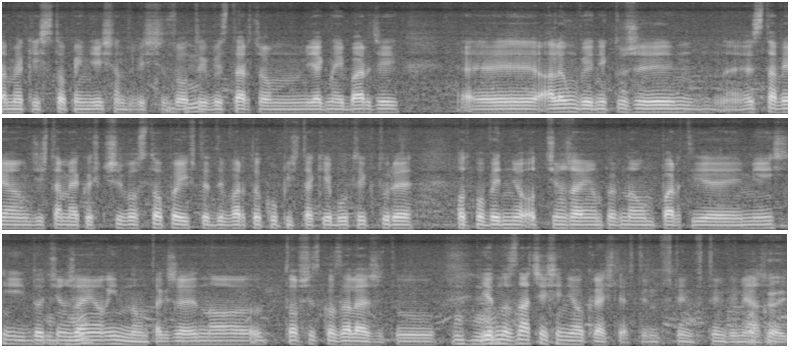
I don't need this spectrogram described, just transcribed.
tam jakieś 150-200 zł wystarczą jak najbardziej. E, Ale mówię, niektórzy e, stawiają gdzieś tam jakoś krzywo stopę i wtedy warto kupić takie buty, które odpowiednio odciążają pewną partię mięśni i dociążają inną. Także no, to wszystko zależy. Tu jednoznacznie się nie określę w tym, w tym, w tym wymiarze. Okej.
